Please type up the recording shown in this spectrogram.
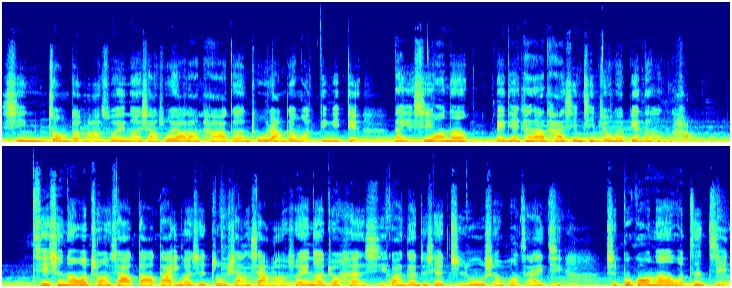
新种的嘛，所以呢，想说要让它跟土壤更稳定一点。那也希望呢，每天看到它，心情就会变得很好。其实呢，我从小到大，因为是住乡下嘛，所以呢，就很习惯跟这些植物生活在一起。只不过呢，我自己。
